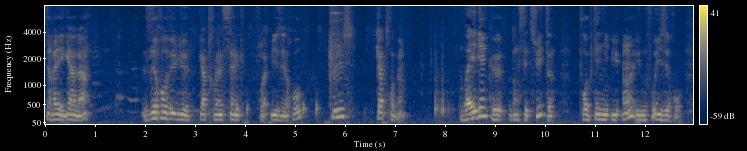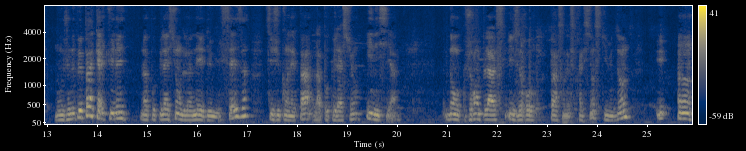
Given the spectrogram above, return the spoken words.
serait égal à 0,85 fois U0 plus 80. Vous voyez bien que dans cette suite, pour obtenir U1, il nous faut U0. Donc je ne peux pas calculer la population de l'année 2016 si je ne connais pas la population initiale. Donc je remplace U0 par son expression, ce qui me donne U1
